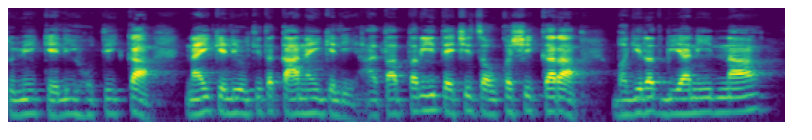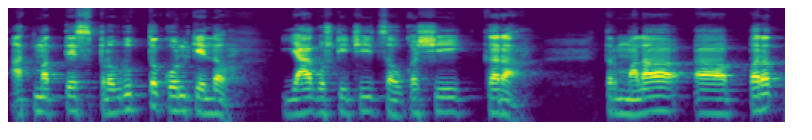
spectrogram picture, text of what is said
तुम्ही केली होती का? नाही केली होती तर का नाही केली? आता तरी त्याची चौकशी करा. भगीरथ बियाणींना आत्महत्येस प्रवृत्त कोण केलं? या गोष्टीची चौकशी करा. तर मला परत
